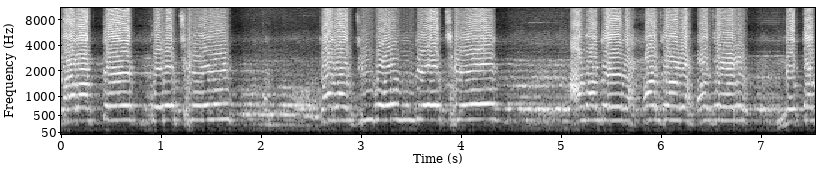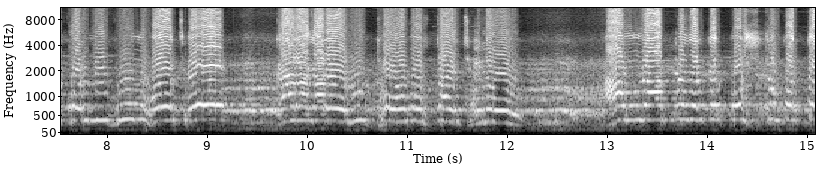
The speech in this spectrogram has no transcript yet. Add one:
তারা ত্যাগ করেছে তারা জীবন দিয়েছে আমাদের হাজার হাজার নেতা কর্মী গুম হয়েছে, কারাগারে রুদ্ধ অবস্থায় ছিল। আমরা আপনাদেরকে প্রশ্ন করতে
